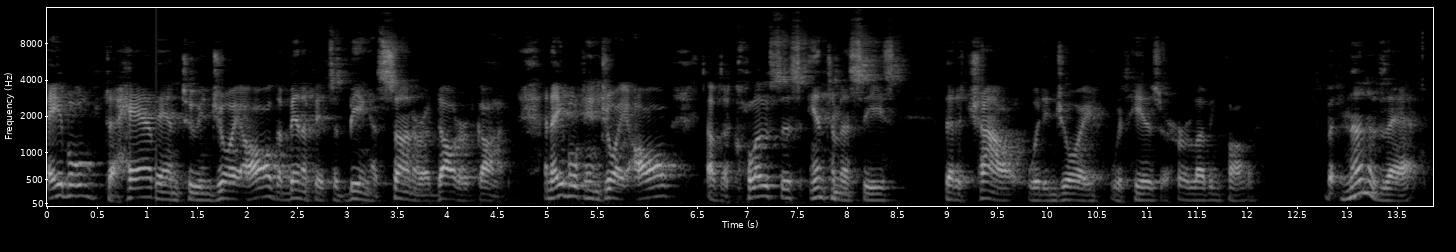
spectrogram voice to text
able to have and to enjoy all the benefits of being a son or a daughter of God, and able to enjoy all of the closest intimacies that a child would enjoy with his or her loving father. But none of that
